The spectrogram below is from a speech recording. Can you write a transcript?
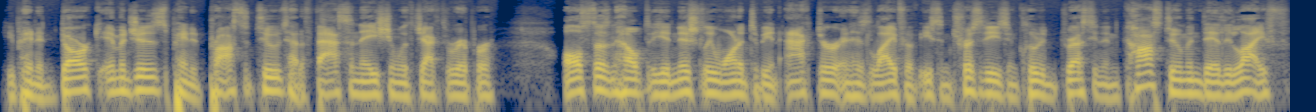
He painted dark images, painted prostitutes, had a fascination with Jack the Ripper. Also, doesn't help that he initially wanted to be an actor, and his life of eccentricities included dressing in costume in daily life.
